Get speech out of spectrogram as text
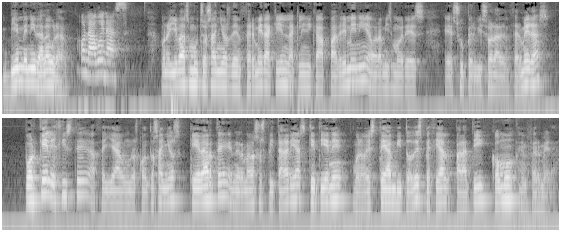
Bienvenida Laura. Hola, buenas. Bueno, llevas muchos años de enfermera aquí en la clínica Padre Meni, ahora mismo eres eh, supervisora de enfermeras. ¿Por qué elegiste, hace ya unos cuantos años, quedarte en Hermanas Hospitalarias que tiene, bueno, este ámbito de especial para ti como enfermera?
